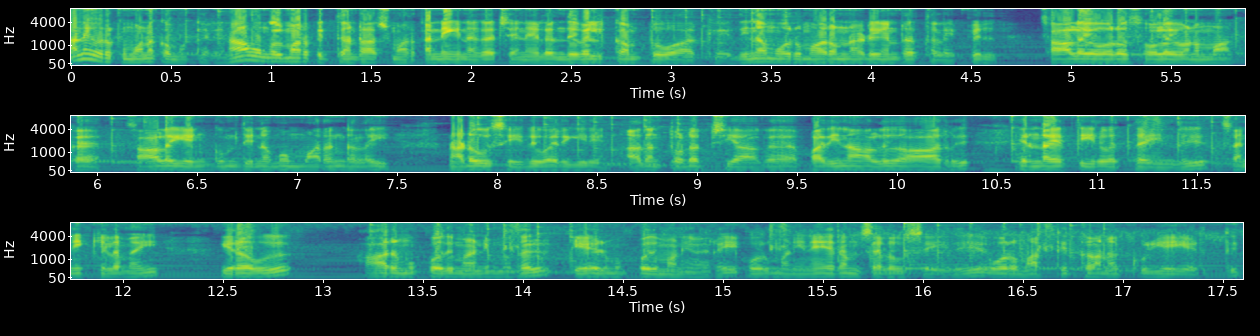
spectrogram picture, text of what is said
அனைவருக்கும் வணக்கம் மக்கள். நான் உங்கள் மரப்பித்தன் ராஜ்குமார். கண்ணகி நகர் சென்னையிலிருந்து வெல்கம் டு ஆர்கே. தினம் ஒரு மரம் நடு என்ற தலைப்பில் சாலையோர சோலைவனமாக்க சாலை எங்கும் தினமும் மரங்களை நடவு செய்து வருகிறேன். அதன் தொடர்ச்சியாக பதினாலு ஆறு இரண்டாயிரத்தி இருபத்தைந்து சனிக்கிழமை இரவு ஆறு முப்பது மணி முதல் ஏழு முப்பது மணி வரை ஒரு மணி நேரம் செலவு செய்து ஒரு மரத்திற்கான குழியை எடுத்து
